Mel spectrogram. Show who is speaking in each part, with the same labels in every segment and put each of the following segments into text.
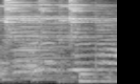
Speaker 1: Thank you.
